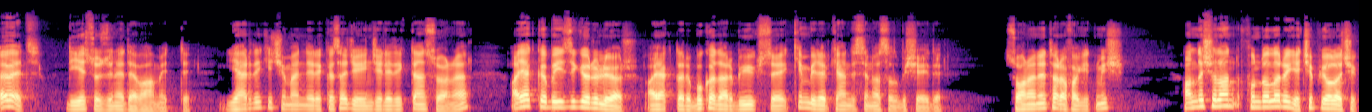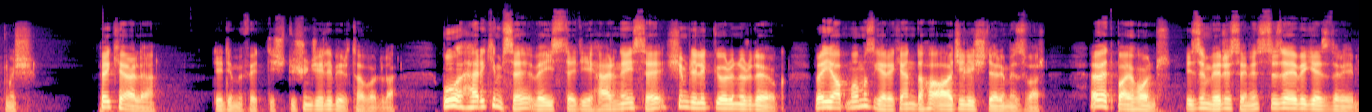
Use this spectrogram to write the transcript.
Evet, diye sözüne devam etti. Yerdeki çimenleri kısaca inceledikten sonra Ayakkabı izi görülüyor. Ayakları bu kadar büyükse kim bilir kendisi nasıl bir şeydi. Sonra ne tarafa gitmiş? Anlaşılan fundaları geçip yola çıkmış. Pekala, dedi müfettiş düşünceli bir tavırla. Bu her kimse ve istediği her neyse şimdilik görünürde yok ve yapmamız gereken daha acil işlerimiz var. Evet Bay Holmes, izin verirseniz size evi gezdireyim.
